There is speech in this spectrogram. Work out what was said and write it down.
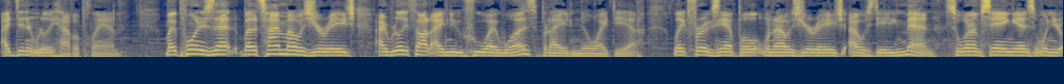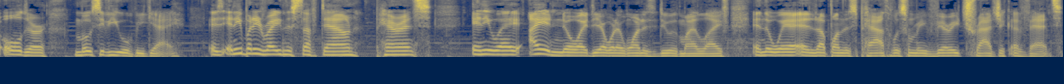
I didn't really have a plan. My point is that by the time I was your age, I really thought I knew who I was, but I had no idea. Like, for example, when I was your age, I was dating men. So, what I'm saying is, when you're older, most of you will be gay. Is anybody writing this stuff down? Parents? Anyway, I had no idea what I wanted to do with my life, and the way I ended up on this path was from a very tragic event.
